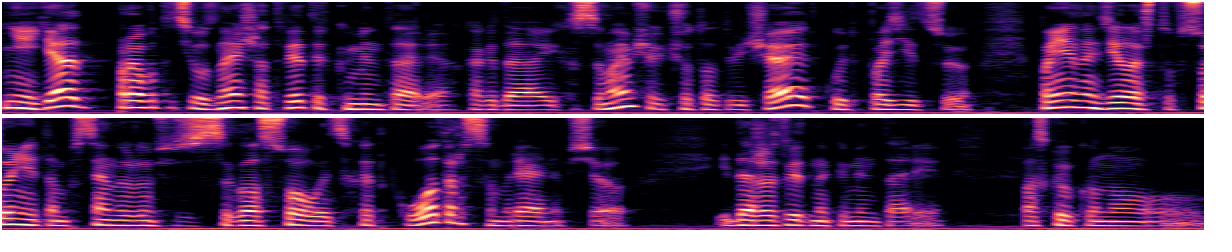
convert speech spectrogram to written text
Не, я про вот эти, знаешь, ответы в комментариях, когда их СММщик что-то отвечает, какую-то позицию. Понятное дело, что в Sony там постоянно нужно все согласовывать с хедквотерсом, реально все и даже ответ на комментарии, поскольку, ну,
